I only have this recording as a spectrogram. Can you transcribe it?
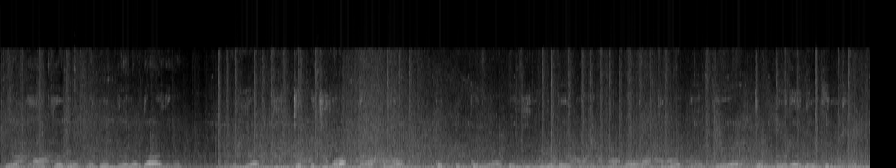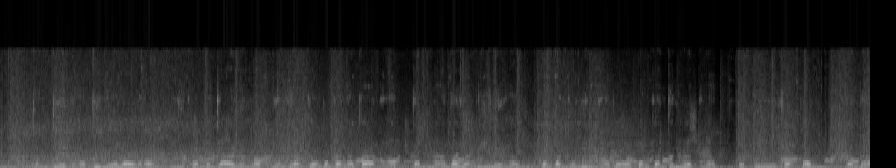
เพื่อให้จรวดมาโดนเรือเราได้นะครับพยายามยิงเก็บไปทีละลำนะครับพยายามกดปืนกลแล้วปืนยิงลูกระเบิดนะครับแล้วก็จรวดนะครับเพื่อจมเรือได้เร็วขึ้นนะครับ สังเกตนะครับที่เรือเรานะครับ มีควันกระจายเลยนะครับ เนื่องจากเครื่องป้องกันอากาศนะครับทำงานได้อย่างดีเลยนะครับ ป้องกันเครื่องบินนะครับแล้วก็ป้องกันจรวดนะครับ ก็คือสองป้อมด้านหน้า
